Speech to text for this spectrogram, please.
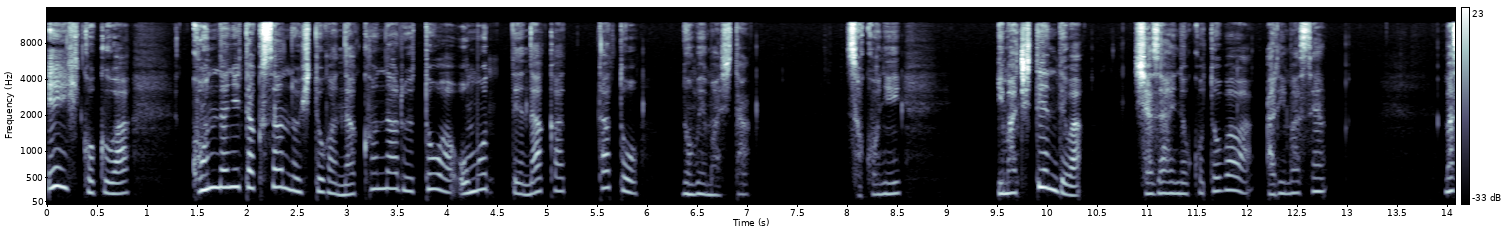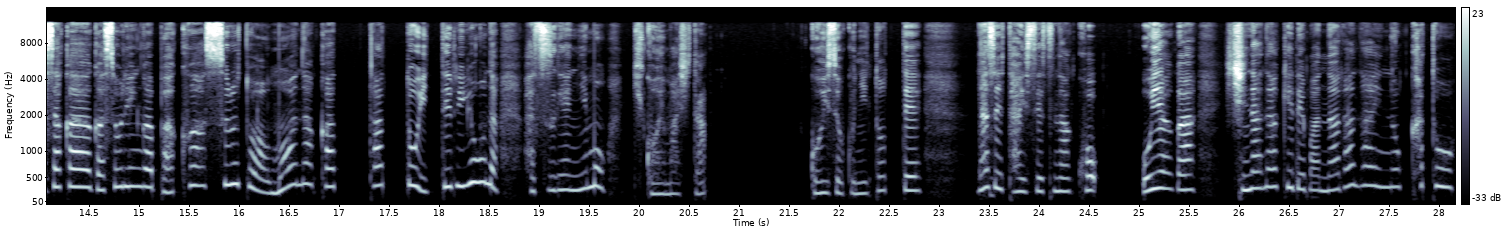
A 被告はこんなにたくさんの人が亡くなるとは思ってなかったと述べましたそこに今時点では謝罪の言葉はありませんまさかガソリンが爆発するとは思わなかったと言ってるような発言にも聞こえましたご遺族にとってなぜ大切な子親が死ななければならないのかと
